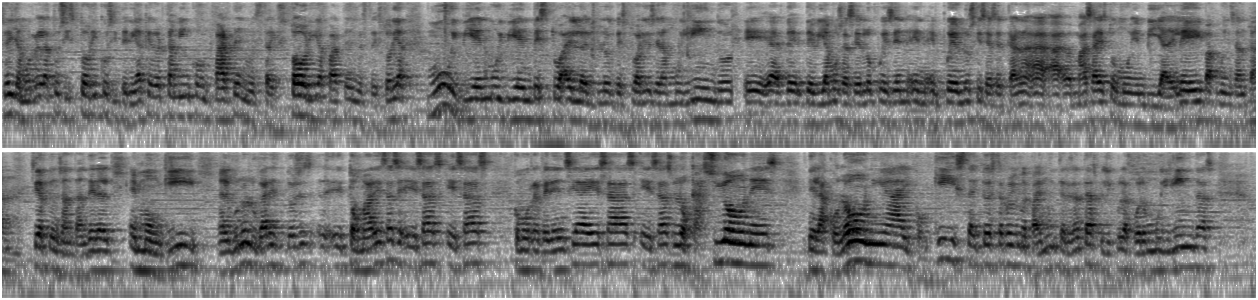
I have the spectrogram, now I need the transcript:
se llamó Relatos Históricos y tenía que ver también con parte de nuestra historia, parte de nuestra historia, muy bien, muy bien, los vestuarios eran muy lindos, eh, debíamos hacerlo pues en, en, pueblos que se acercan a, más a esto, como en Villa de Leyva, como en Santander, ¿cierto? En Santander, en Monguí, en algunos lugares, entonces eh, tomar esas, esas, esas, como referencia a esas, esas locaciones, de la colonia y conquista y todo este rollo me parece muy interesante, las películas fueron muy lindas.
